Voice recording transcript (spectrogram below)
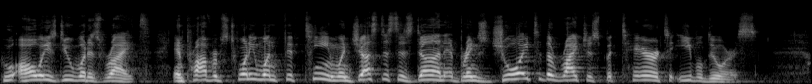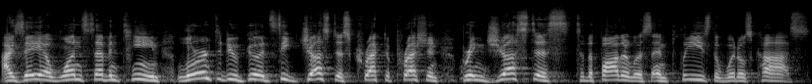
who always do what is right. In Proverbs 21, 15, when justice is done, it brings joy to the righteous, but terror to evildoers. Isaiah 117, learn to do good, seek justice, correct oppression, bring justice to the fatherless, and please the widow's cause.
